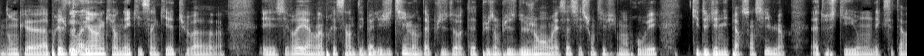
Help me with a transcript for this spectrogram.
Donc euh, après, je veux bien qu'il y en ait qui s'inquiètent, tu vois. Euh, et c'est vrai, hein, après, c'est un débat légitime. Hein, tu as, de plus en plus de gens, et ça c'est scientifiquement prouvé, qui deviennent hypersensibles à tout ce qui est ondes, etc.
